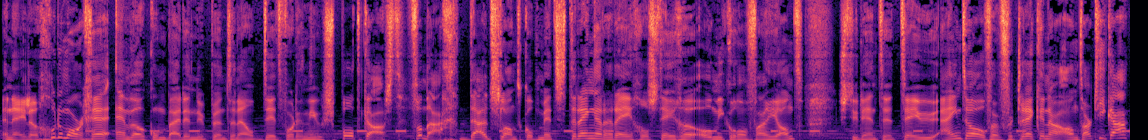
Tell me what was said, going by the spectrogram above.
Een hele goede morgen en welkom bij de Nu.nl Dit wordt het nieuws podcast. Vandaag, Duitsland komt met strengere regels tegen Omicron variant. Studenten TU Eindhoven vertrekken naar Antarctica.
